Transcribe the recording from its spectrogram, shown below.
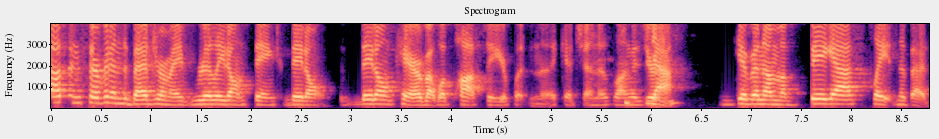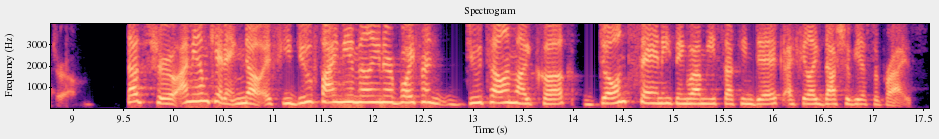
up and serve it in the bedroom, I really don't think they don't they don't care about what pasta you're putting in the kitchen as long as you're yeah giving them a big ass plate in the bedroom. That's true. I mean, I'm kidding. No, if you do find me a millionaire boyfriend, do tell him I cook. Don't say anything about me sucking dick. I feel like that should be a surprise.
